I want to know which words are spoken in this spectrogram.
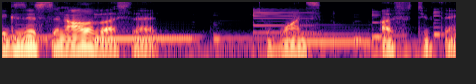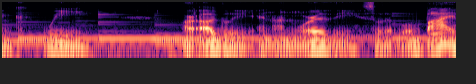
exists in all of us that wants us to think we are ugly and unworthy so that we'll buy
